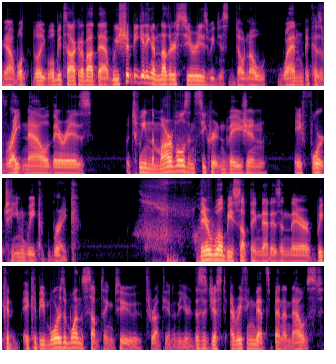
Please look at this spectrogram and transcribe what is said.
yeah, we'll we'll be talking about that. We should be getting another series. We just don't know when because right now there is between the Marvels and Secret Invasion a 14 week break. There will be something that is in there. We could it could be more than one something too throughout the end of the year. This is just everything that's been announced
